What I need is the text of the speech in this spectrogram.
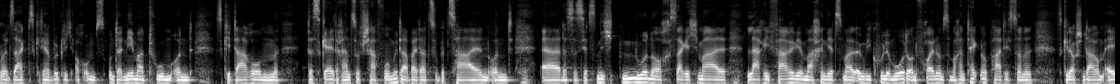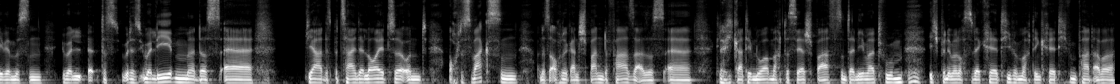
man sagt, es geht ja wirklich auch ums Unternehmertum und es geht darum, das Geld ranzuschaffen, um Mitarbeiter zu bezahlen. Und äh, das ist jetzt nicht nur noch, sage ich mal, Larifari, wir machen jetzt mal irgendwie coole Mode und freuen uns und machen Techno-Partys, sondern es geht auch schon darum, ey, wir müssen über das, das Überleben, das äh, ja, das Bezahlen der Leute und auch das Wachsen. Und das ist auch eine ganz spannende Phase. Also, es, äh, glaube ich, gerade dem Noah macht das sehr Spaß, das Unternehmertum. Ich bin immer noch so der Kreative, mache den kreativen Part, aber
